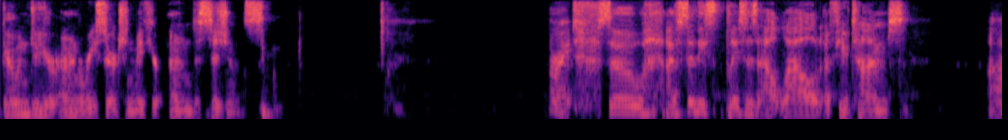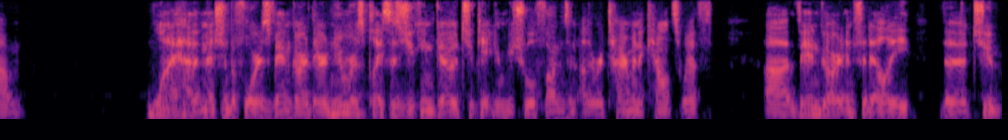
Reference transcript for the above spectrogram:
Go and do your own research and make your own decisions. All right, so I've said these places out loud a few times. Um, one I haven't mentioned before is Vanguard. There are numerous places you can go to get your mutual funds and other retirement accounts with. Uh, Vanguard and Fidelity, the two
